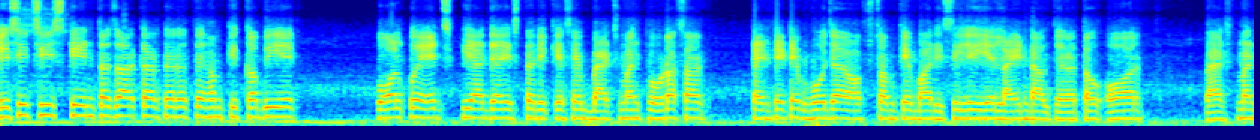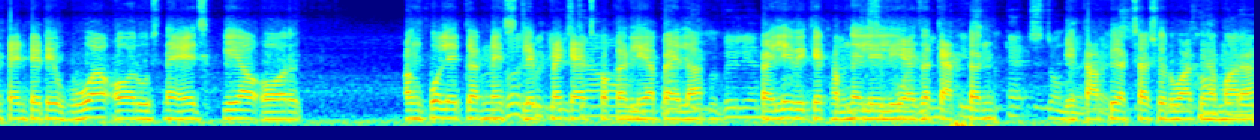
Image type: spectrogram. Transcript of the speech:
इसी चीज़ के इंतज़ार करते रहते हम कि कभी एक बॉल को एज किया जाए इस तरीके से बैट्समैन थोड़ा सा टेंटेटिव हो जाए ऑफ़ स्टम्प के बाद इसीलिए ये लाइन डालते रहता हूँ। और बैट्समैन टेंटेटिव हुआ और उसने एज किया और अंको लेकर ने स्लिप में कैच पकड़ लिया पहला। पहली विकेट हमने ले लिया एज अ कैप्टन ये काफ़ी अच्छा शुरुआत है हमारा।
